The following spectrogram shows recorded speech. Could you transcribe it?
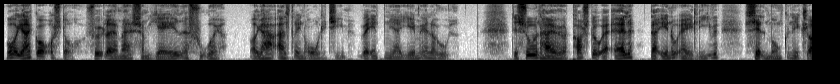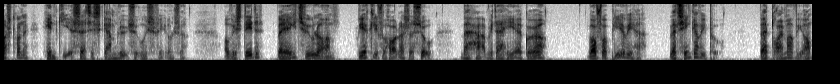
Hvor jeg går og står, føler jeg mig som jaget af furier, og jeg har aldrig en rolig time, hvad enten jeg er hjemme eller ude. Desuden har jeg hørt påstå, at alle, der endnu er i live, selv munkene i klostrene, hengiver sig til skamløse udsvævelser. Og hvis dette, hvad jeg ikke tvivler om, virkelig forholder sig så, hvad har vi der her at gøre? Hvorfor bliver vi her? Hvad tænker vi på? Hvad drømmer vi om?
